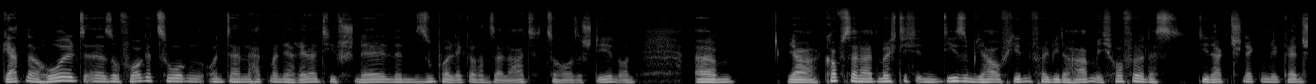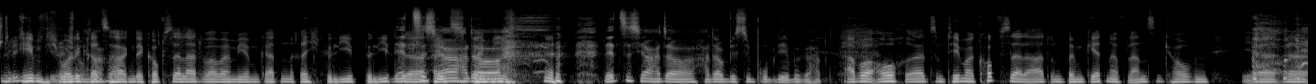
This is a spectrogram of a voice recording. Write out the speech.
Gärtner holt, äh, so vorgezogen und dann hat man ja relativ schnell einen super leckeren Salat zu Hause stehen. Und ähm, ja, Kopfsalat möchte ich in diesem Jahr auf jeden Fall wieder haben. Ich hoffe, dass die Nacktschnecken mir keinen Strich Eben, ich wollte gerade sagen, der Kopfsalat war bei mir im Garten recht beliebt. beliebt letztes Jahr hat er letztes Jahr hat er, hat er ein bisschen Probleme gehabt. Aber auch äh, zum Thema Kopfsalat und beim Gärtner Pflanzen kaufen, ja, äh,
